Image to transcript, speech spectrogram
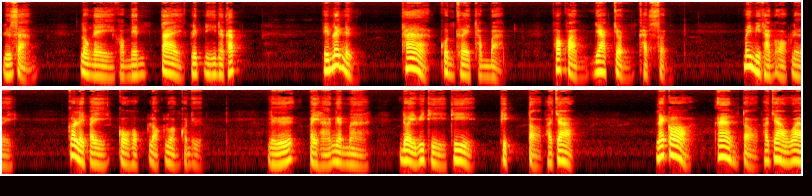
หรือสามลงในคอมเมนต์ใต้คลิปนี้นะครับ พิมพ์เลขหนึ่งถ้าคุณเคยทำบาป เพราะความยากจนขัดสน ไม่มีทางออกเลย ก็เลยไปโกหกหลอกลวงคนอื่น หรือไปหาเงินมาด้วยวิธีที่ผิดต่อพระเจ้า และก็อ้างต่อพระเจ้าว่า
